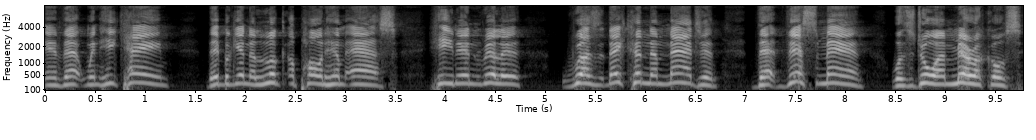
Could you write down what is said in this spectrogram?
and that when he came, they began to look upon him as he didn't really was they couldn't imagine that this man was doing miracles,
